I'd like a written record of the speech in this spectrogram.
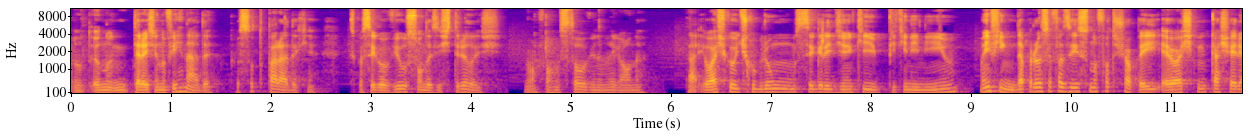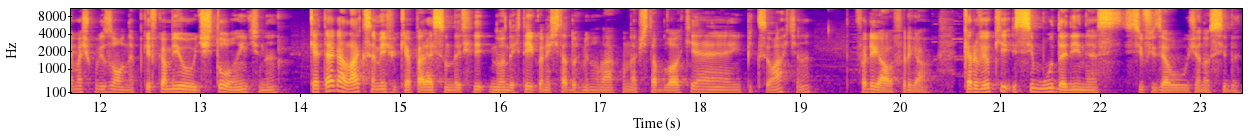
Eu, eu não interagi, não fiz nada. Eu só tô parado aqui. Você consegue ouvir o som das estrelas? De uma forma você tá ouvindo, legal, né? Tá, eu acho que eu descobri um segredinho aqui pequenininho. Mas enfim, dá pra você fazer isso no Photoshop. Aí eu acho que encaixaria mais com o visual, né? Porque fica meio destoante, né? Que até a galáxia mesmo que aparece no Undertale quando a gente tá dormindo lá com o Napster Block é em pixel art, né? Foi legal, foi legal. Quero ver o que se muda ali, né? Se fizer o genocida.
